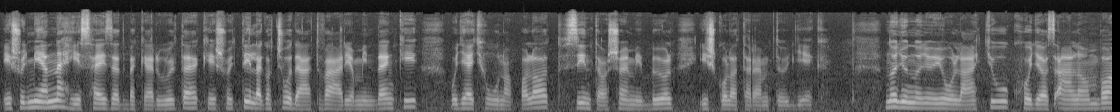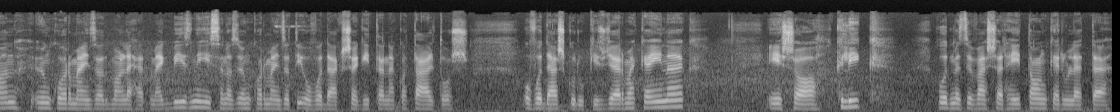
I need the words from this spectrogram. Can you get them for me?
és hogy milyen nehéz helyzetbe kerültek, és hogy tényleg a csodát várja mindenki, hogy egy hónap alatt szinte a semmiből iskola teremtődjék. Nagyon-nagyon jól látjuk, hogy az államban, önkormányzatban lehet megbízni, hiszen az önkormányzati óvodák segítenek a táltos óvodáskorú kisgyermekeinek, és a KLIK hódmezővásárhelyi tankerülete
